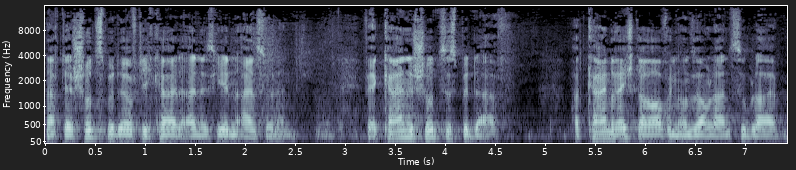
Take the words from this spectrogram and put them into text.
nach der Schutzbedürftigkeit eines jeden Einzelnen. Wer keines Schutzes bedarf, hat kein Recht darauf, in unserem Land zu bleiben.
